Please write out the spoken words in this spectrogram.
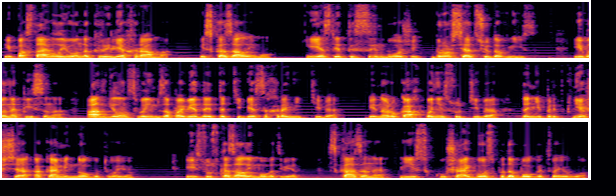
и поставил его на крыле храма, и сказал ему, «Если ты сын Божий, бросься отсюда вниз, ибо написано, ангелом своим заповедает от тебе сохранить тебя, и на руках понесут тебя, да не приткнешься о камень ногу твою». Иисус сказал ему в ответ, «Сказано, не искушай Господа Бога твоего».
